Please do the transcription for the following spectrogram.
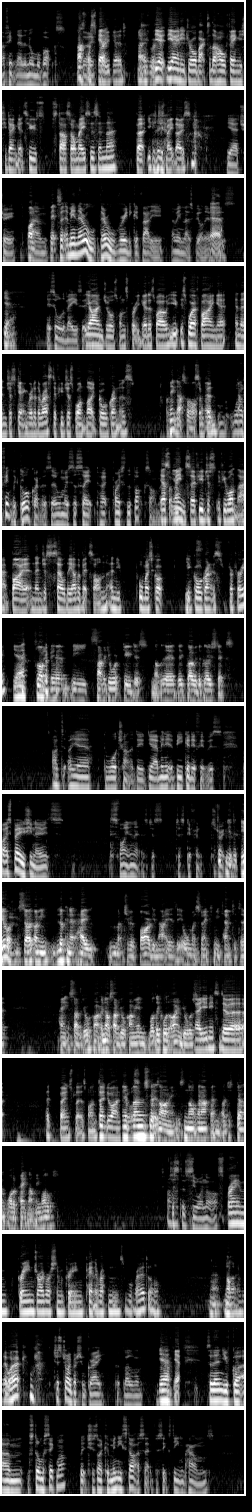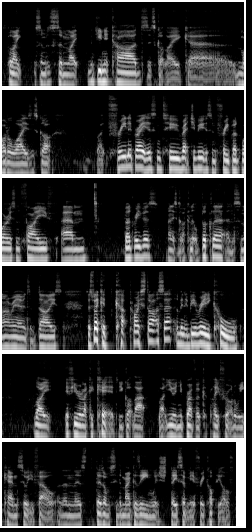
I think they're the normal box. That's- So- that's- Pretty Yeah. good. That is The the only drawback to the whole thing is you don't get two Star Soul Maces in there, but you can just Yeah. make those. yeah, true. Um, but I mean, they're all they're all really good value. I mean, let's be honest. Yeah. It's, yeah it's all amazing. the Iron Jaws one's pretty good as well. You, it's worth buying it and then just getting rid of the rest if you just want like Gore Grunters I think that's what or uh. Well, I think the Gore Grunters are almost the same price of the box, aren't they? Yeah, that's what Yeah. I mean. So if you just if you want that, buy it and then just sell the other bits on, and you've almost got your Yes. Gore Grunters for free. yeah flog the the Savage Orc dude is not the the guy with the glow sticks I'd, oh, yeah, the War Chanter dude. Yeah, I mean, it'd be good if it was, but I suppose you know it's it's fine, isn't it? It's just just different strokes. think it's a deal I think so I mean looking at how much of a bargain that is it almost makes me tempted to paint a Savage Orc army not Savage Orc army and what they call it Iron Jaws Uh, you need to do a a Bone Splitters one. Don't do Iron Yeah, Jaws. Bone Splitter's army it's not going to happen I just don't want to paint that many models Oh, Just- to see why not. Spray them green, dry brush them green, paint their weapons red, or no, no, not would it work? Just dry brush them grey, put blood on them. Yeah Yeah. So then you've got um, Storm of Sigmar, which is like a mini starter set for sixteen pounds. It's got like some some like unit cards. It's got like uh, model wise. It's got like three liberators and two retributors and three blood warriors and five um, blood reavers. And it's got like a little booklet and scenario and some dice. So it's like a cut price starter set. I mean, it'd be really cool. Like if you were like a kid, you got that like you and your brother could play through it on a weekend, see what you felt, and then there's there's obviously the magazine which they sent me a free copy of,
